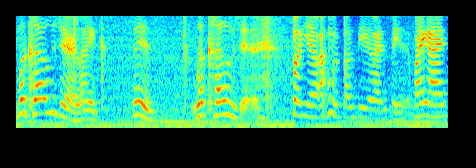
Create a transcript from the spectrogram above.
What closure? Like sis what closure? So yeah i'm gonna talk to you guys later. Bye guys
